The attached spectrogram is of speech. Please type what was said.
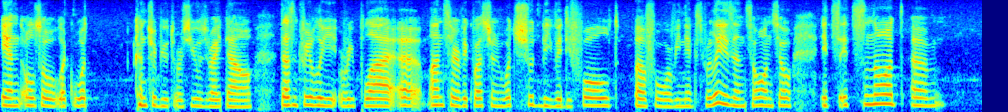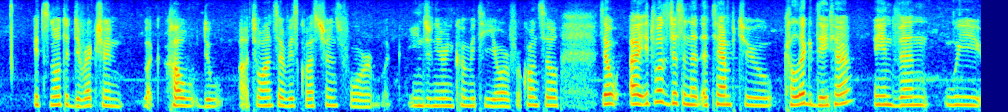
and also like what contributors use right now doesn't really reply uh, answer the question what should be the default uh, for the next release and so on. So it's it's not um, it's not a direction like how do uh, to answer these questions for like engineering committee or for Council so uh, it was just an attempt to collect data and then we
